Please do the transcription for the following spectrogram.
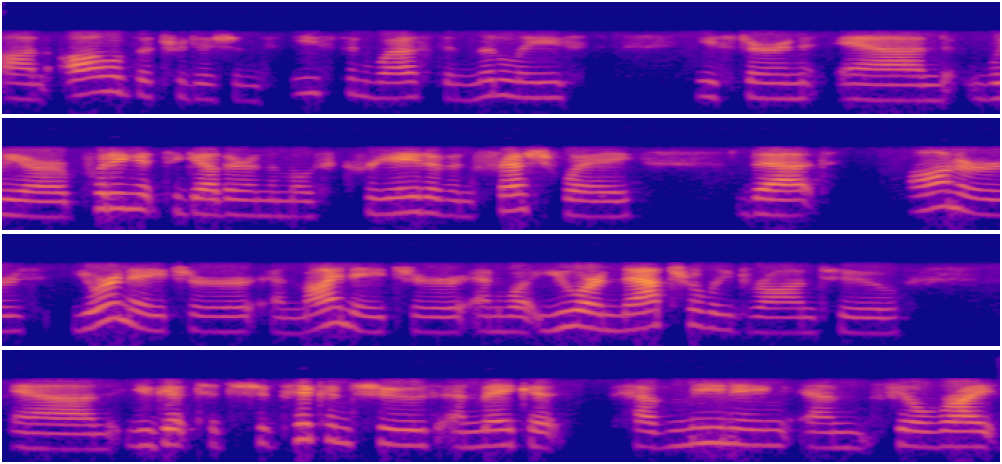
on all of the traditions, East and West and Middle East, Eastern, and we are putting it together in the most creative and fresh way that honors your nature and my nature and what you are naturally drawn to, and you get to ch- pick and choose and make it have meaning and feel right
